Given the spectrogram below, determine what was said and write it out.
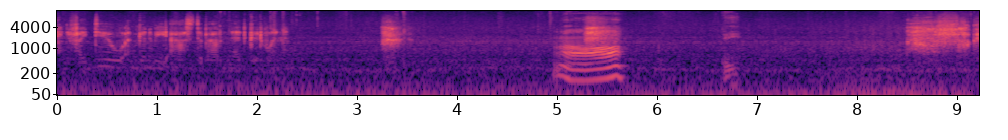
And if I do, I'm going to be asked about Ned Goodwin. Aw. Dee, Oh, fuck.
